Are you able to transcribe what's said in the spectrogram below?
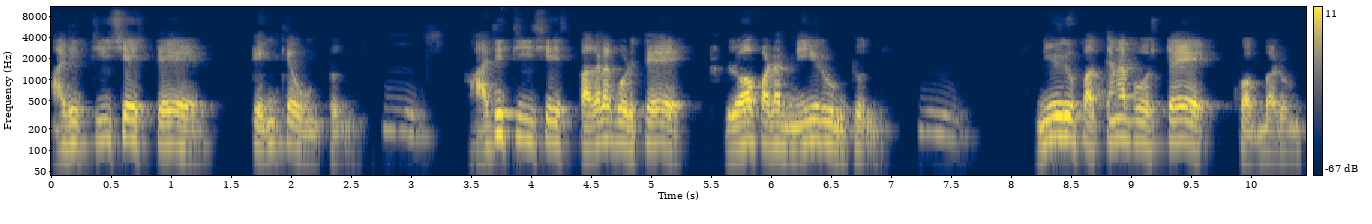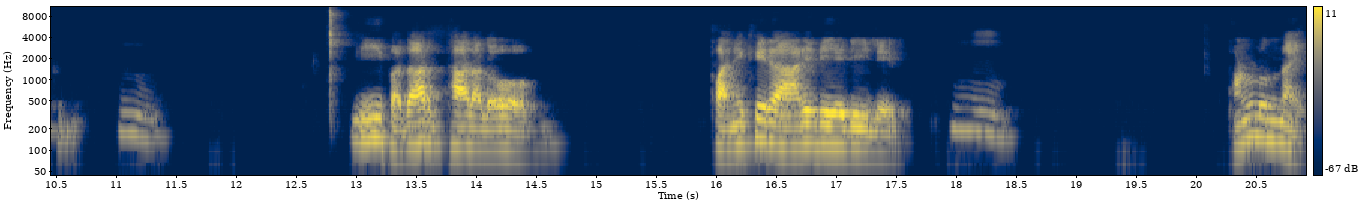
అది తీసేస్తే టెంకె ఉంటుంది. అది తీసేసి పగలగొడితే లోపల నీరు ఉంటుంది. నీరు పక్కన పోస్తే కొబ్బరి ఉంటుంది. ఈ పదార్థాలలో పనికి రానిది ఏదీ లేదు. ఉమ్, పండ్లు ఉన్నాయి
